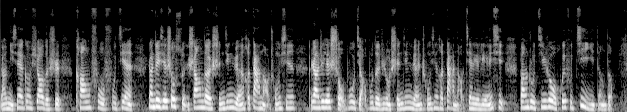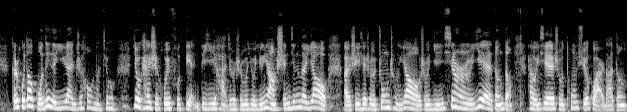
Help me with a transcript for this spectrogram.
然后你现在更需要的是康复复健，让这些受损伤的神经元和大脑重新，让这些手部脚部的这种神经元重新和大脑建立联系，帮助肌肉恢复记忆等等。可是回到国内的医院之后呢，就又开始恢复点滴哈，就是什么有营养神经的药，呃，是一些什么中成药，什么银杏叶等等，还有一些什么通血管的等，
